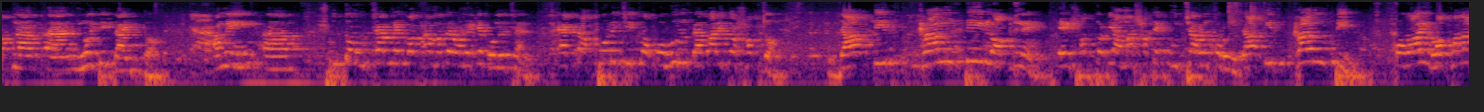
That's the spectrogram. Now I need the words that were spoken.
আপনার নৈতিক দায়িত্ব। আমি শুদ্ধ উচ্চারণের কথা আমাদের অনেকে বলেছেন। একটা পরিচিত, বহুল ব্যবহৃত শব্দ। জাতির ক্রান্তি লগ্নে এই শব্দটি আমার সাথে উচ্চারণ করুন। জাতির ক্রান্তি। কয় রফলা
